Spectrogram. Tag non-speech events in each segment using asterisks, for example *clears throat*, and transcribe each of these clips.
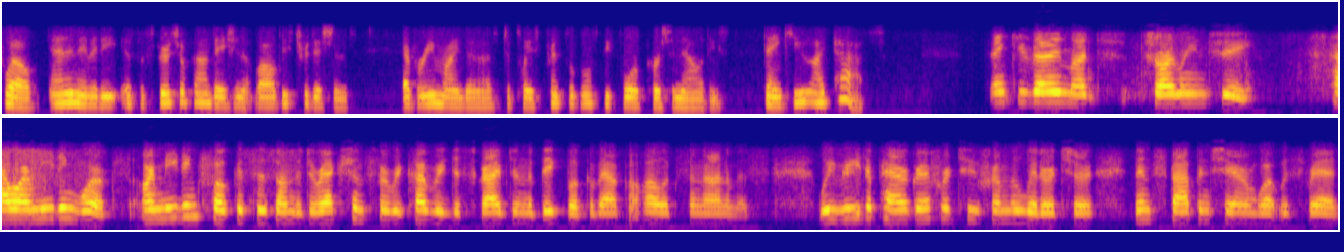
12. Anonymity is the spiritual foundation of all these traditions, ever reminding us to place principles before personalities. Thank you. I pass. Thank you very much, Charlene G. How our meeting works. Our meeting focuses on the directions for recovery described in the Big Book of Alcoholics Anonymous. We read a paragraph or two from the literature, then stop and share on what was read.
